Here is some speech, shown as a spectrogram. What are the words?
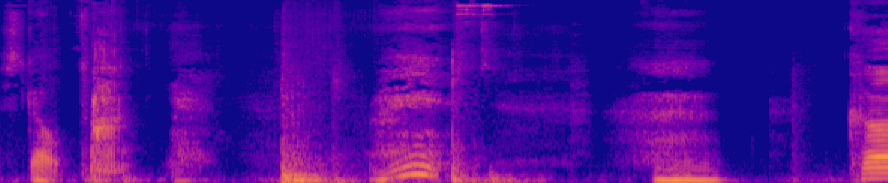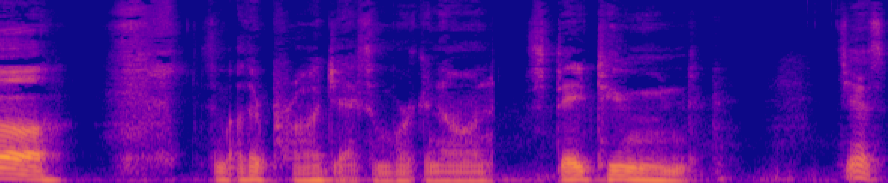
Just go. Right? Cool. Some other projects I'm working on. Stay tuned. Just.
